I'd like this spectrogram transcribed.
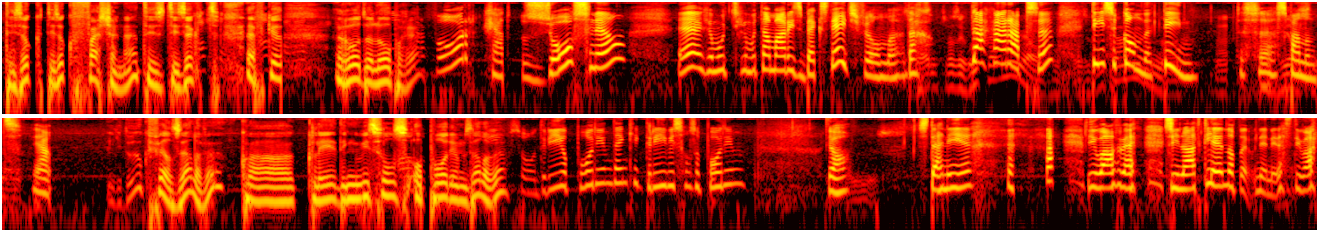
Het is ook, het is ook fashion, hè? Het is, het is echt even rode loper, hè? Daarvoor gaat zo snel. Hè? Je, moet, je moet dan maar eens backstage filmen. Dat, dat gaat raps, hè? 10 seconden, 10. Het is uh, spannend, ja. Je doet ook veel zelf, hè? Qua kledingwissels op podium zelf, hè? Zo, drie op podium, denk ik. Drie wissels op podium. Ja, Stanny, hè. Die wou mij zien uitkleden. Op... Nee, nee, dat is niet waar.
